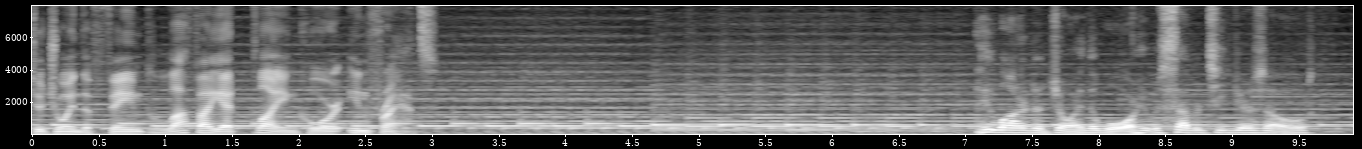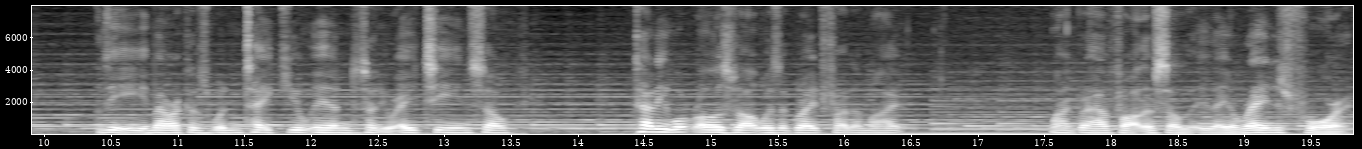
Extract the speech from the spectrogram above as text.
to join the famed Lafayette Flying Corps in France. He wanted to join the war. He was 17 years old. The Americans wouldn't take you in until you were 18, so Teddy Roosevelt was a great friend of my, my grandfather, so they arranged for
